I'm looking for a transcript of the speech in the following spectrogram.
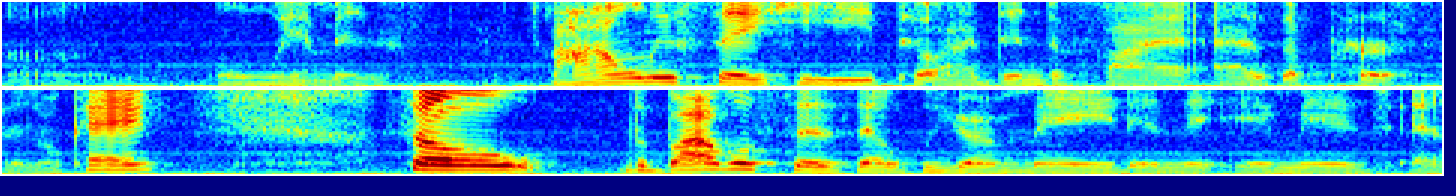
um, women. I only say he to identify as a person, okay? So the Bible says that we are made in the image and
